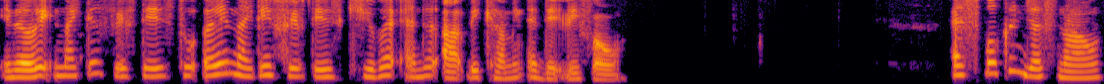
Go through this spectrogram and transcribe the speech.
in the late 1950s to early 1950s, Cuba ended up becoming a deadly foe. As spoken just now,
